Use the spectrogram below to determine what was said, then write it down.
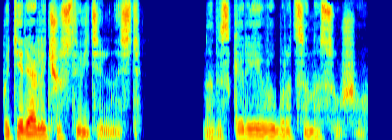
потеряли чувствительность. Надо скорее выбраться на сушу.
